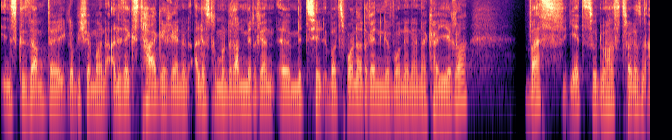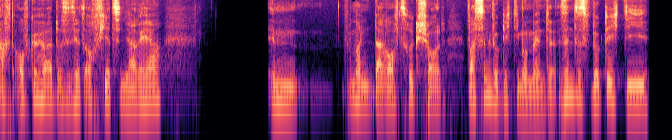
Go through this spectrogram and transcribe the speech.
Insgesamt, glaube ich, wenn man alle sechs Tage Rennen und alles drum und dran mit Renn, äh, mitzählt, über 200 Rennen gewonnen in deiner Karriere. Was jetzt so, du hast 2008 aufgehört, das ist jetzt auch 14 Jahre her. Im, wenn man darauf zurückschaut, was sind wirklich die Momente? Sind es wirklich die,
